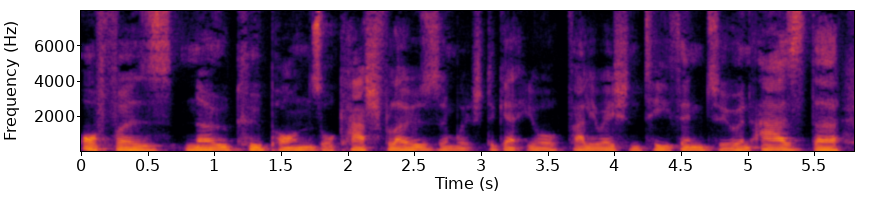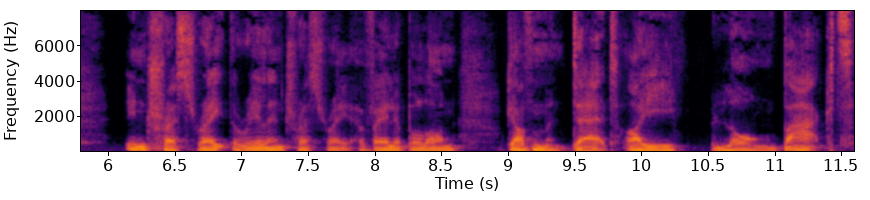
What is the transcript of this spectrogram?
offers no coupons or cash flows in which to get your valuation teeth into. And as the interest rate, the real interest rate available on government debt, i.e long backed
